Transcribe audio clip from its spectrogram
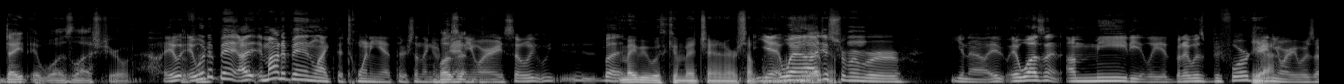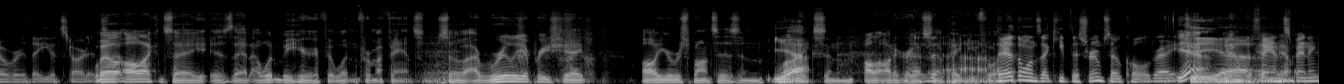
date it was last year. it, it would have been it might have been like the twentieth or something of Was it? January. So we, we but maybe with convention or something. yeah, like well I just remember you know it, it wasn't immediately, but it was before Yeah. January was over that you had started. Well, so. all I can say is that I wouldn't be here if it wasn't for my fans. So I really appreciate all your responses and Yeah. likes and all the autographs I paid you for. they're the ones that keep this room so cold, right? Yeah, The, You know, uh, the fan yeah. spinning.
